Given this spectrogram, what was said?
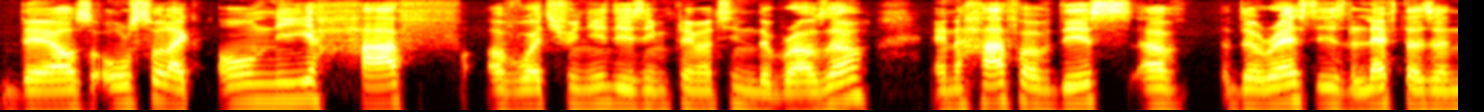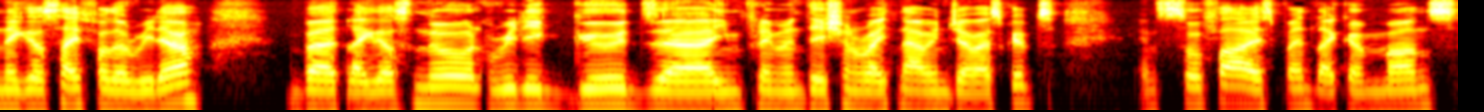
there's also like only half of what you need is implemented in the browser, and half of this of the rest is left as an exercise for the reader. But like there's no really good uh, implementation right now in JavaScript. And so far, I spent like a month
